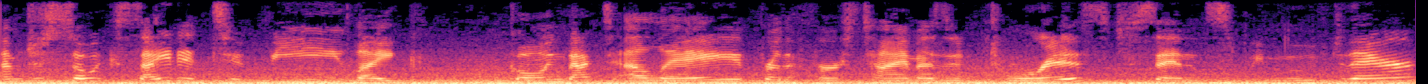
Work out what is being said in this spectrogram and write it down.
I'm just so excited to be like going back to LA for the first time as a tourist since we moved there.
